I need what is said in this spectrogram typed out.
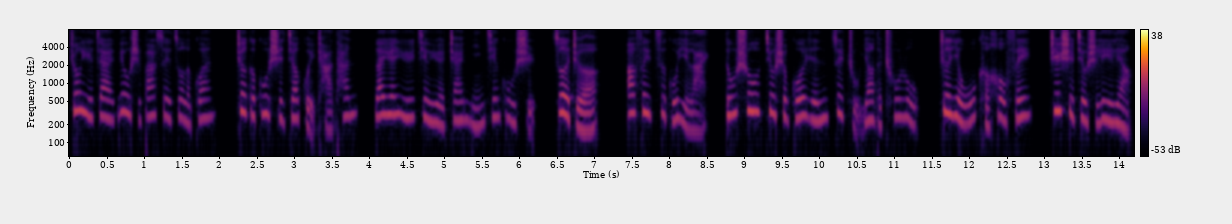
终于在六十八岁做了官。这个故事叫鬼茶摊，来源于净月斋民间故事。作者阿飞自古以来，读书就是国人最主要的出路，这也无可厚非。知识就是力量，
